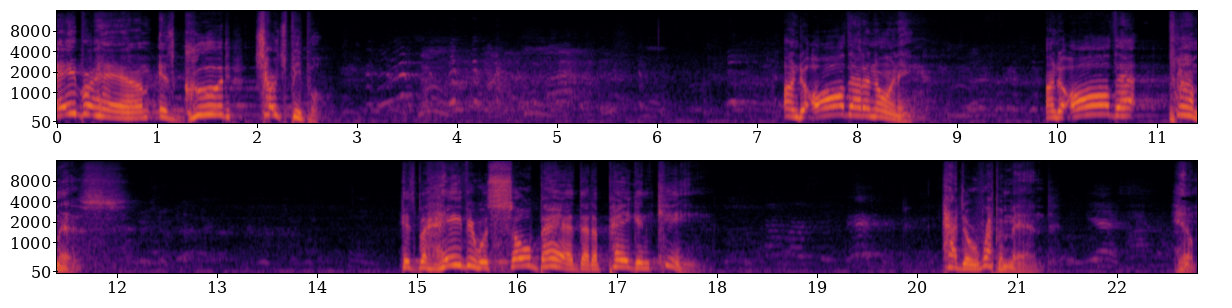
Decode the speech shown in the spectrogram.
Abraham is good church people. Under all that anointing, under all that promise, his behavior was so bad that a pagan king had to reprimand him.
